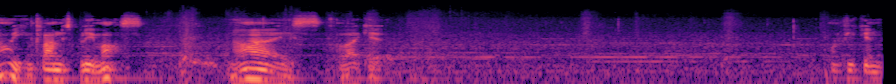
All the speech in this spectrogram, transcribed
Oh, you can climb this blue moss. Nice. I like it. What if you can...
